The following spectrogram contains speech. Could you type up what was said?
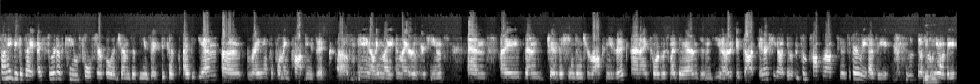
funny because I, I sort of came full circle in terms of music because I began uh, writing and performing pop music, um, you know, in my in my earlier teens, and I then transitioned into rock music, and I toured with my band, and you know, it got it actually got it went from pop rock to fairly heavy, it was definitely heavy,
